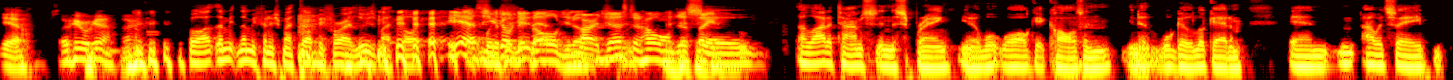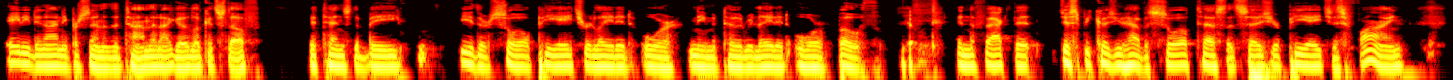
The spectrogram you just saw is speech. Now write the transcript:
yeah. So here we go. All right. Well, let me let me finish my thought before I lose my thought. yes, you're do getting that. old, you know. All right, Justin, hold on just a second. So a lot of times in the spring, you know, we'll, we'll all get calls and you know we'll go look at them, and I would say eighty to ninety percent of the time that I go look at stuff, it tends to be either soil pH related or nematode related or both. Yep. And the fact that just because you have a soil test that says your pH is fine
